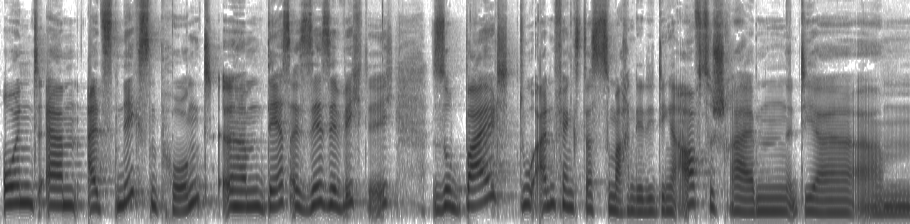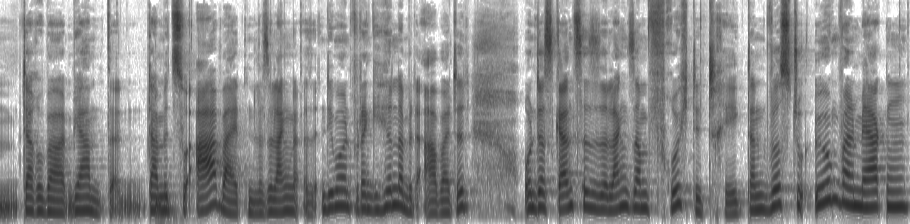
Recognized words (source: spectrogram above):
Und ähm, als nächsten Punkt, ähm, der ist also sehr, sehr wichtig, sobald du anfängst, das zu machen, dir die Dinge aufzuschreiben, dir ähm, darüber, ja, damit zu arbeiten, also lang, also in dem Moment, wo dein Gehirn damit arbeitet und das Ganze so langsam Früchte trägt, dann wirst du irgendwann merken,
